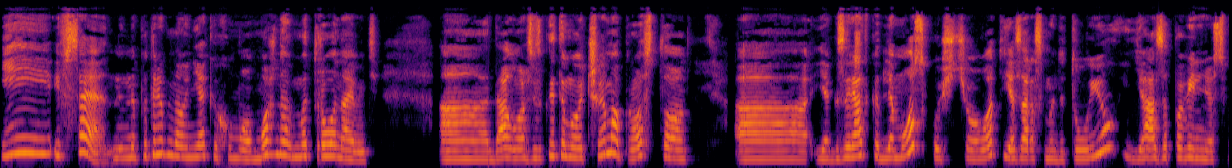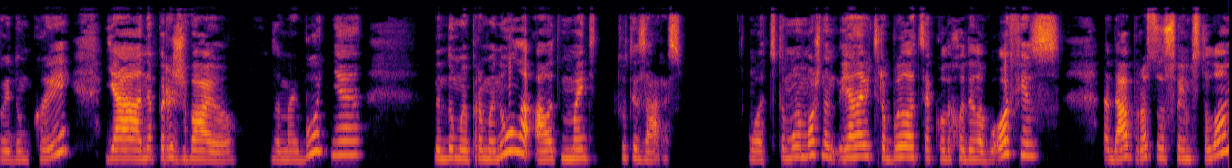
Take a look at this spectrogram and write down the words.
і і все. Не потрібно ніяких умов. Можна в метро навіть, а, да, можна з відкритими очима, просто а, як зарядка для мозку, що от я зараз медитую, я заповільнюю свої думки, я не переживаю за майбутнє, не думаю про минуле, а от в моменті тут і зараз. От Тому можна, я навіть робила це, коли ходила в офіс, да, просто за своїм столом,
